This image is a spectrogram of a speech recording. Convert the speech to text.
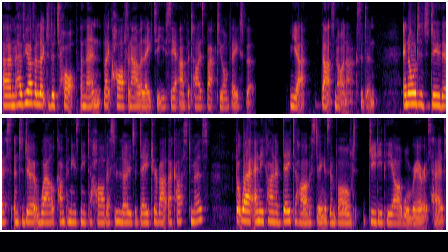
Um, have you ever looked at a top and then, like, half an hour later, you see it advertised back to you on Facebook? Yeah, that's not an accident. In order to do this and to do it well, companies need to harvest loads of data about their customers. But where any kind of data harvesting is involved, GDPR will rear its head.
